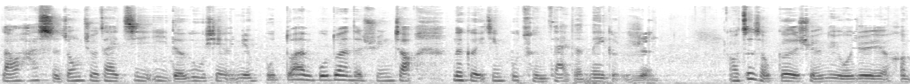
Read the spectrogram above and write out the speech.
然后他始终就在记忆的路线里面不断不断的寻找那个已经不存在的那个人。哦，这首歌的旋律我觉得也很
